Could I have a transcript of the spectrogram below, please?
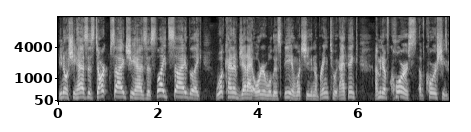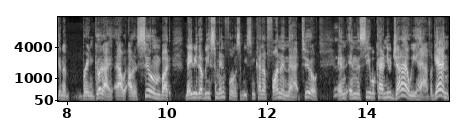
you know, she has this dark side, she has this light side, like what kind of Jedi order will this be and what's she going to bring to it? And I think I mean, of course, of course she's going to bring good I, I would- I would assume, but maybe there'll be some influence, there'll be some kind of fun in that too. And and to see what kind of new Jedi we have. Again,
